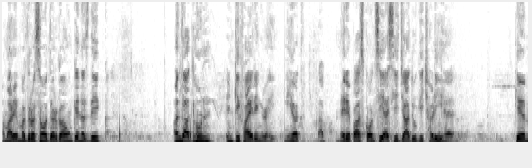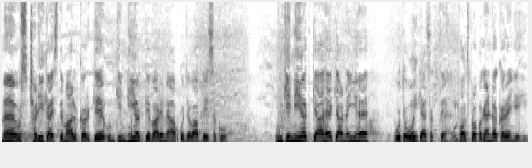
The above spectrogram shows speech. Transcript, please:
हमारे मदरसों दरगाहों के नज़दीक अंधाधुन इनकी फायरिंग रही। नियत अब मेरे पास कौन सी ऐसी जादू की छड़ी है कि मैं उस छड़ी का इस्तेमाल करके उनकी नीयत के बारे में आपको जवाब दे सकूँ? उनकी नीयत क्या है क्या नहीं है वो तो वही कह सकते हैं फॉल्स प्रोपागेंडा करेंगे ही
